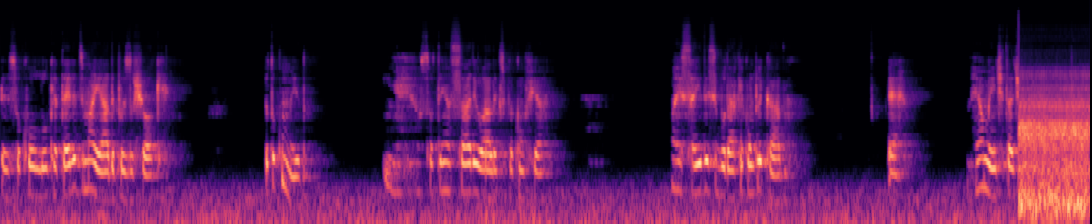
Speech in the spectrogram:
Ele socou o Luke até ele desmaiar depois do choque. Eu tô com medo. Eu só tenho a Sarah e o Alex para confiar. Mas sair desse buraco é complicado. É. Realmente tá difícil.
